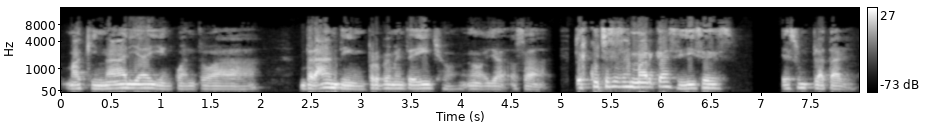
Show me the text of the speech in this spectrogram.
maquinaria y en cuanto a branding, propiamente dicho, no, ya, o sea, tú escuchas esas marcas y dices, es un platal.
